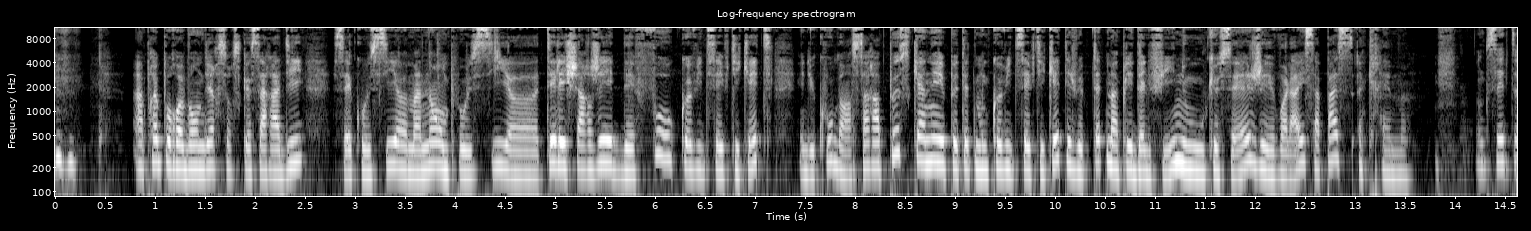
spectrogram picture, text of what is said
Après, pour rebondir sur ce que Sarah dit, c'est qu'aussi euh, maintenant on peut aussi télécharger des faux Covid Safety Kit et du coup, ben Sarah peut scanner peut-être mon Covid Safety Kit et je vais peut-être m'appeler Delphine ou que sais-je et voilà et ça passe crème. Donc cette,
